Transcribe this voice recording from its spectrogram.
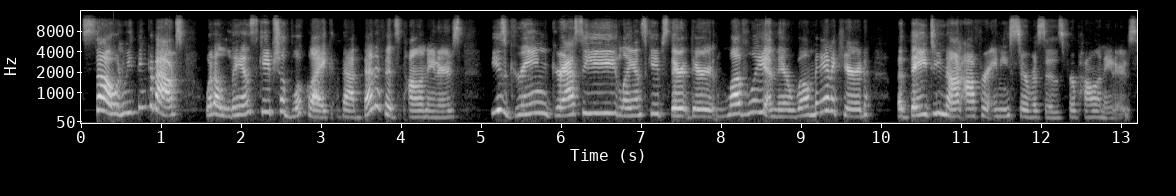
So when we think about what a landscape should look like that benefits pollinators, these green grassy landscapes, they're, they're lovely and they're well manicured, but they do not offer any services for pollinators.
